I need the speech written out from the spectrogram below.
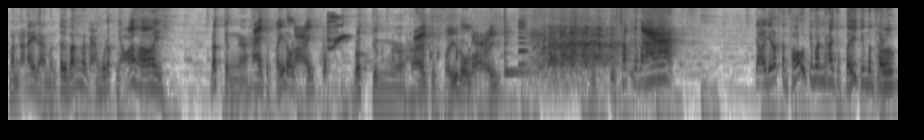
Mình ở đây là mình tư vấn mấy bạn mua đất nhỏ thôi. Đất chừng à, 20 tỷ đổ lại. Đất chừng à, hai chục tỷ đổ lại. Gì sốc cho ba trời giờ đất thành phố Hồ Chí Minh 20 tỷ chuyện bình thường.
